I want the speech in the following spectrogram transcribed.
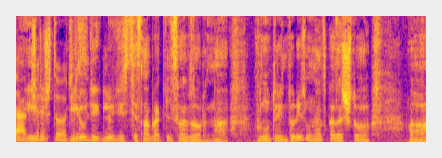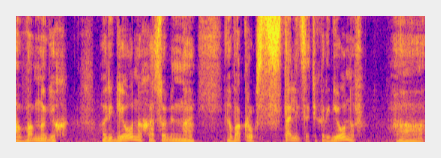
Так, и через что? Через... Люди, люди, естественно, обратили свой взор на внутренний туризм. Надо сказать, что а, во многих регионах, особенно вокруг столиц этих регионов, а,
